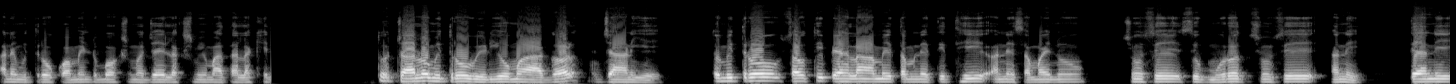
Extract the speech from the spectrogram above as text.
અને મિત્રો કોમેન્ટ બોક્સમાં જય લક્ષ્મી માતા લખી તો ચાલો મિત્રો વિડીયોમાં આગળ જાણીએ. તો મિત્રો સૌથી પહેલાં અમે તમને તિથિ અને સમયનું શું છે, શુભ મુહૂર્ત શું છે અને તેની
